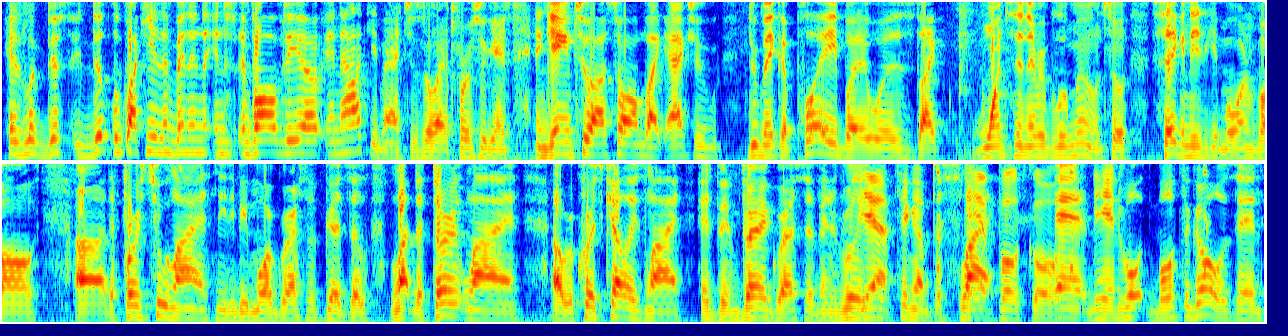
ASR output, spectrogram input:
has looked just looked like he hasn't been in, in, involved here in hockey matches the last first two games. In game two, I saw him like actually do make a play, but it was like once in every blue moon. So Seguin needs to get more involved. Uh, the first two lines need to be more aggressive because the, the third line, uh, with Chris Kelly's line, has been very aggressive and really yeah. taking up the slack. both goals. And they had both, both the goals. And,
